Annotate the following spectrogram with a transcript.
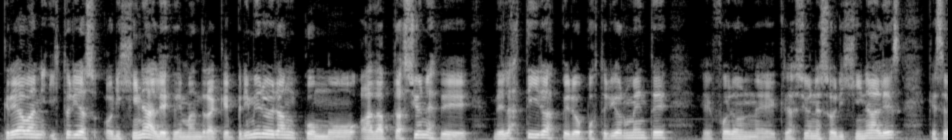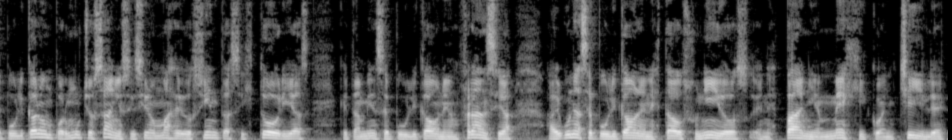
creaban historias originales de Mandrake. Primero eran como adaptaciones de, las tiras, pero posteriormente eh, fueron eh, creaciones originales que se publicaron por muchos años. Se hicieron más de 200 historias que también se publicaron en Francia. Algunas se publicaron en Estados Unidos, en España, en México, en Chile.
